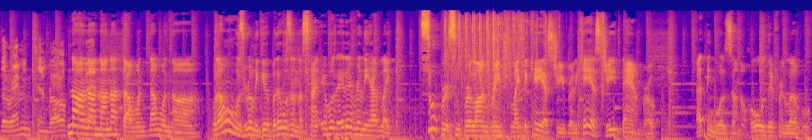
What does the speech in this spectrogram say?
the Remington, bro. No, no, no, not that one. That one, uh, well, that one was really good, but it wasn't a snipe. It was, it didn't really have like super, super long range like the KSG, bro. The KSG, damn, bro, that thing was on a whole different level.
